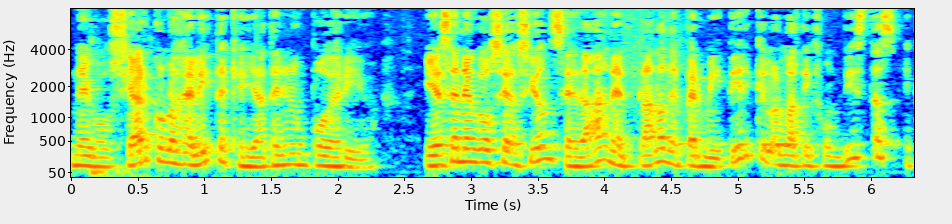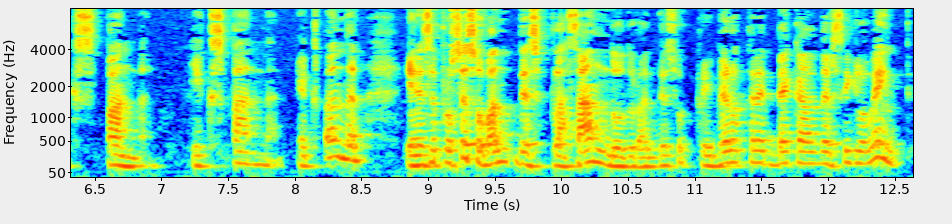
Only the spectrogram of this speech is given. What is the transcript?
negociar con los élites que ya tenían un poderío. Y esa negociación se da en el plano de permitir que los latifundistas expandan y expandan, expandan. Y en ese proceso van desplazando durante esos primeros tres décadas del siglo XX,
